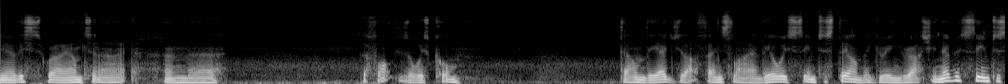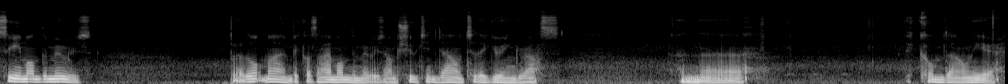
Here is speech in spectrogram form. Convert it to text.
yeah, this is where I am tonight, and uh, the foxes always come down the edge of that fence line. They always seem to stay on the green grass. You never seem to see them on the moors, but I don't mind because I'm on the moors. I'm shooting down to the green grass, and uh, they come down here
